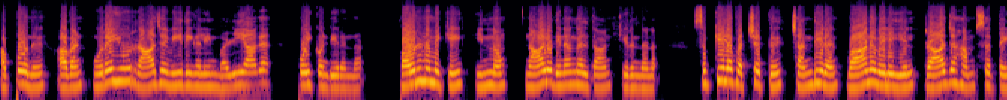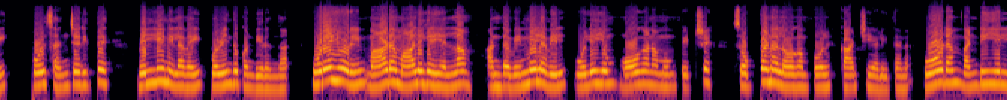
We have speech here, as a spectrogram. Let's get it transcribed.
அப்போது அவன் உறையூர் ராஜ வீதிகளின் வழியாக போய்க் கொண்டிருந்தான் பௌர்ணமிக்கு இன்னும் நாலு தினங்கள் தான் இருந்தன. சுக்கில பட்சத்து சந்திரன் வானவெளியில் ராஜஹம்சத்தை போல் சஞ்சரித்து வெள்ளி நிலவை பொழிந்து கொண்டிருந்தான். உறையூரின் மாட மாளிகையெல்லாம் அந்த வெண்ணிலவில் ஒளியும் மோகனமும் பெற்று சொப்பன லோகம் போல் காட்சியளித்தன. ஓடம் வண்டியில்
